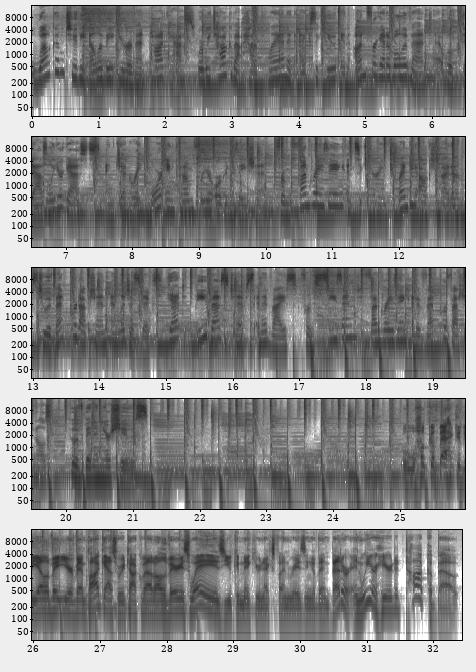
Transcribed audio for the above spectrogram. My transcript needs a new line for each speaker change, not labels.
Welcome to the Elevate Your Event podcast, where we talk about how to plan and execute an unforgettable event that will dazzle your guests and generate more income for your organization. From fundraising and securing trendy auction items to event production and logistics, get the best tips and advice from seasoned fundraising and event professionals who have been in your shoes.
Welcome back to the Elevate Your Event podcast, where we talk about all the various ways you can make your next fundraising event better. And we are here to talk about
